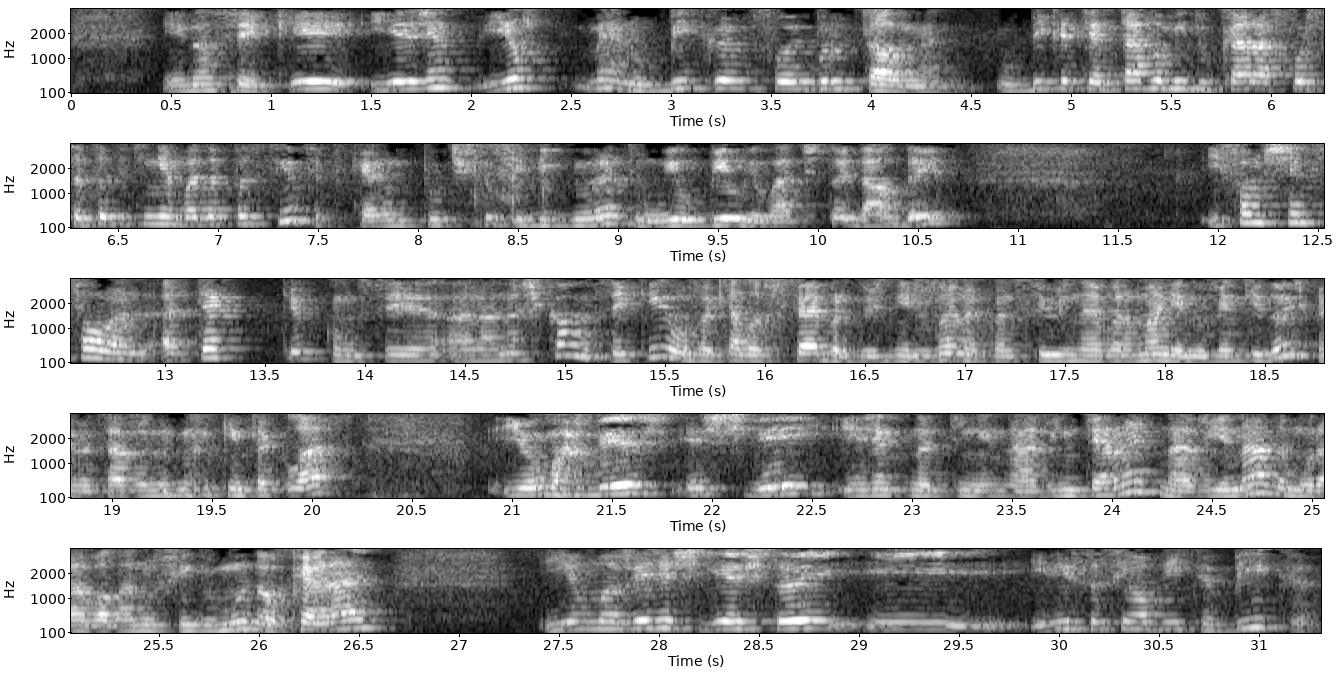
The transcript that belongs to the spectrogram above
e não sei o quê. E a gente, e ele, mano, o Bica foi brutal, mano. O Bica tentava me educar à força toda e tinha boa paciência, porque era um puto estúpido ignorante, um Will Billy lá de da aldeia. E fomos sempre falando, até que eu comecei a andar na escola, não sei o quê. Houve aquela febre dos Nirvana quando saiu os Nevermind em 92, quando eu estava na quinta classe. E uma vez eu cheguei e a gente não, tinha, não havia internet, não havia nada, morava lá no fim do mundo, ao caralho. E uma vez eu cheguei, estou e, e disse assim ao Bica: Bica,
